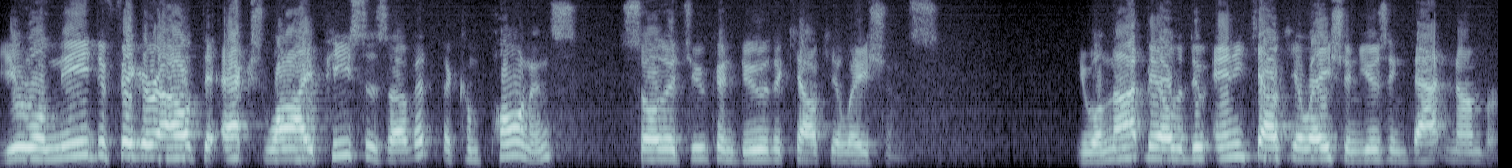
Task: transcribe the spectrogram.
You will need to figure out the x, y pieces of it, the components, so that you can do the calculations. You will not be able to do any calculation using that number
